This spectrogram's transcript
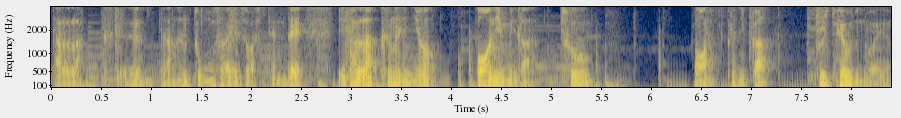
달라크라는 동사에서 왔을 텐데 이 달라크는요 번입니다. to burn 그러니까 불태우는 거예요.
